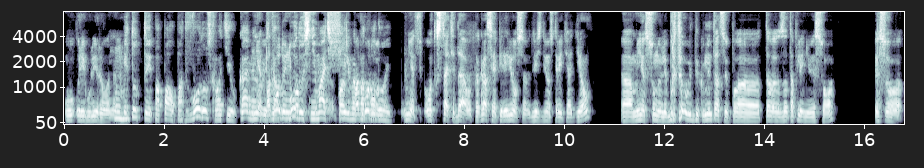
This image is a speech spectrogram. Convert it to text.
урегулировано. Мгм. И тут ты попал под воду, схватил камеру Нет, и под сказал, воду не буду поп- снимать под- фильмы под под, воду- водой. Нет, вот, кстати, да, вот как раз я перевелся в 293 отдел. А, Мне сунули бортовую документацию по то- затоплению СО. СО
